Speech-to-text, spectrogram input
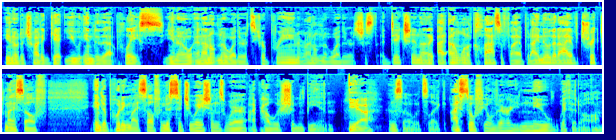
you know, to try to get you into that place, you know. And I don't know whether it's your brain or I don't know whether it's just addiction. I, I I don't want to classify it, but I know that I've tricked myself into putting myself into situations where I probably shouldn't be in. yeah. And so it's like, I still feel very new with it all.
